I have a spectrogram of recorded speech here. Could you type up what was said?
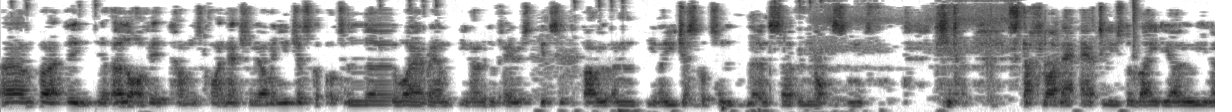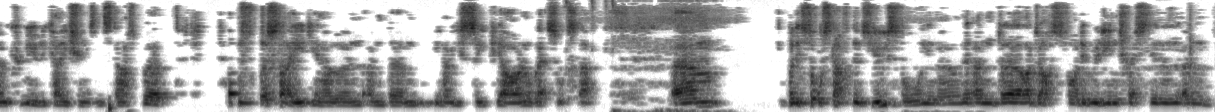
Um, but the, a lot of it comes quite naturally. I mean, you just got to learn the way around, you know, the various bits of the boat, and you know, you just got to learn certain knots and you know, stuff like that. How to use the radio, you know, communications and stuff. But first aid, you know, and, and um, you know, your CPR and all that sort of stuff. Um, but it's all stuff that's useful, you know, and uh, I just find it really interesting and, and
